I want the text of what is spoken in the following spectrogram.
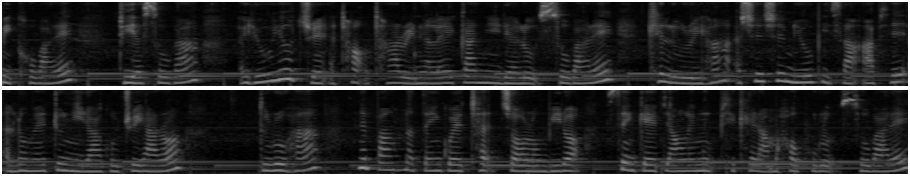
မိခိုးပါတယ်ဒီအဆိုကအယိုးရုပ်ကျွင်အထောက်အထားတွေနဲ့လည်းကညီတယ်လို့ဆိုပါတယ်ခေတ်လူတွေဟာအရှင်းရှင်းမျိုးဗီဇအဖြစ်အလွန်ပဲတူညီတာကိုတွေ့ရတော့သူတို့ဟာ နှစ်ပေါင်း2သိန်းခွဲထက်ကျော်လွန်ပြီးတော့စင်ကဲပြောင်းလဲမှုဖြစ်ခဲ့တာမဟုတ်ဘူးလို့ဆိုပါတယ်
